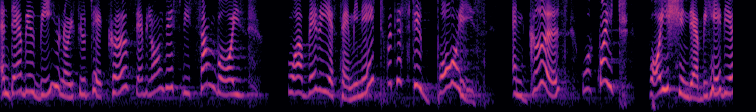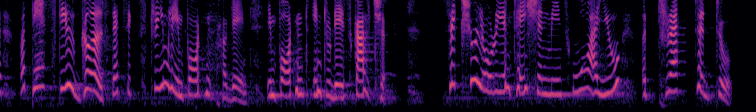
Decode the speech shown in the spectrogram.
And there will be, you know, if you take curves, there will always be some boys who are very effeminate, but they're still boys. And girls who are quite boyish in their behavior, but they're still girls. That's extremely important, again, important in today's culture. Sexual orientation means who are you attracted to?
